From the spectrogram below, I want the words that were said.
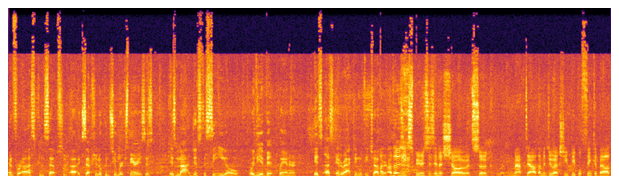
And for us, conception, uh, exceptional consumer experiences is not just the CEO or the event planner, it's us interacting with each Are, other. are those experiences in a show at Cirque mapped out? I mean, do actually people think about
